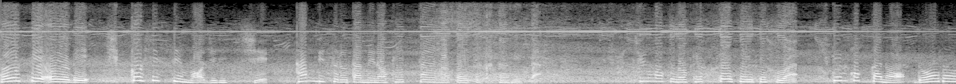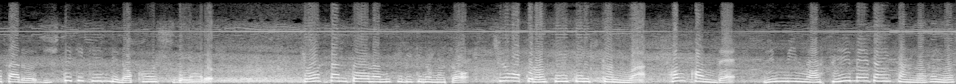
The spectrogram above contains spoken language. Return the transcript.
法制及び執行システムを樹立し完備するための決定が採択された。中国の決定採択は主権国家の堂々たる自主的権利の行使である。共産党の導きのもと中国の政権機関は香港で人民の生命財産を保護し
